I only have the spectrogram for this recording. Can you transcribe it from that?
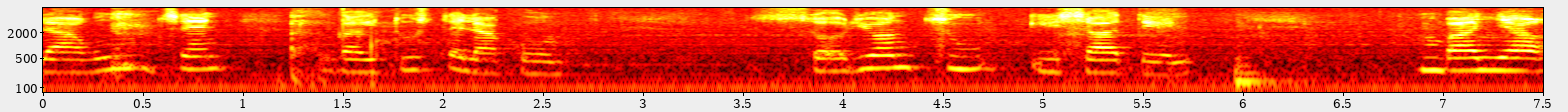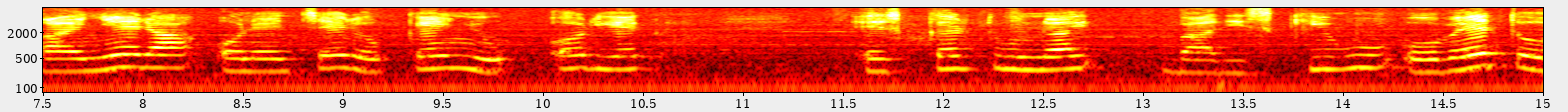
laguntzen gaituztelako. Zoriontzu izaten. Baina gainera onentzero keinu horiek eskertu nahi badizkigu hobeto.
